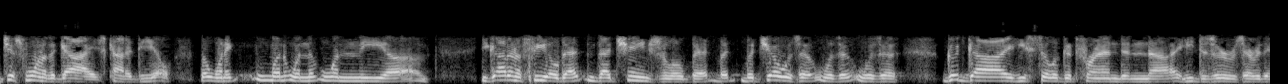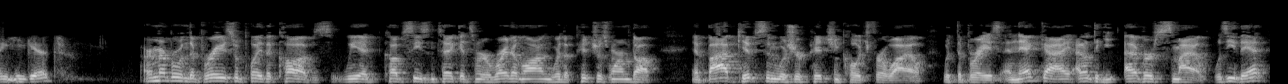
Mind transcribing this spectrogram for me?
just one of the guys kind of deal. But when it, when, when the, when the, uh, you got in a field that that changed a little bit. But but Joe was a was a was a good guy. He's still a good friend, and uh, he deserves everything he gets. I remember when the Braves would play the Cubs. We had Cubs season tickets, and we were right along where the pitchers warmed up. And Bob Gibson was your pitching coach for a while with the Braves. And that guy, I don't think he ever smiled. Was he that?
